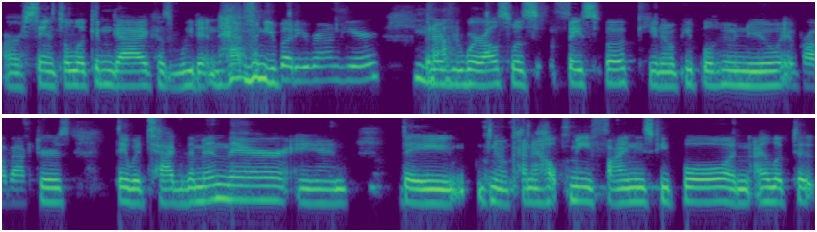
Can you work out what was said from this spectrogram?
our Santa looking guy because we didn't have anybody around here. Yeah. But everywhere else was Facebook. You know, people who knew improv actors, they would tag them in there, and they, you know, kind of helped me find these people. And I looked at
